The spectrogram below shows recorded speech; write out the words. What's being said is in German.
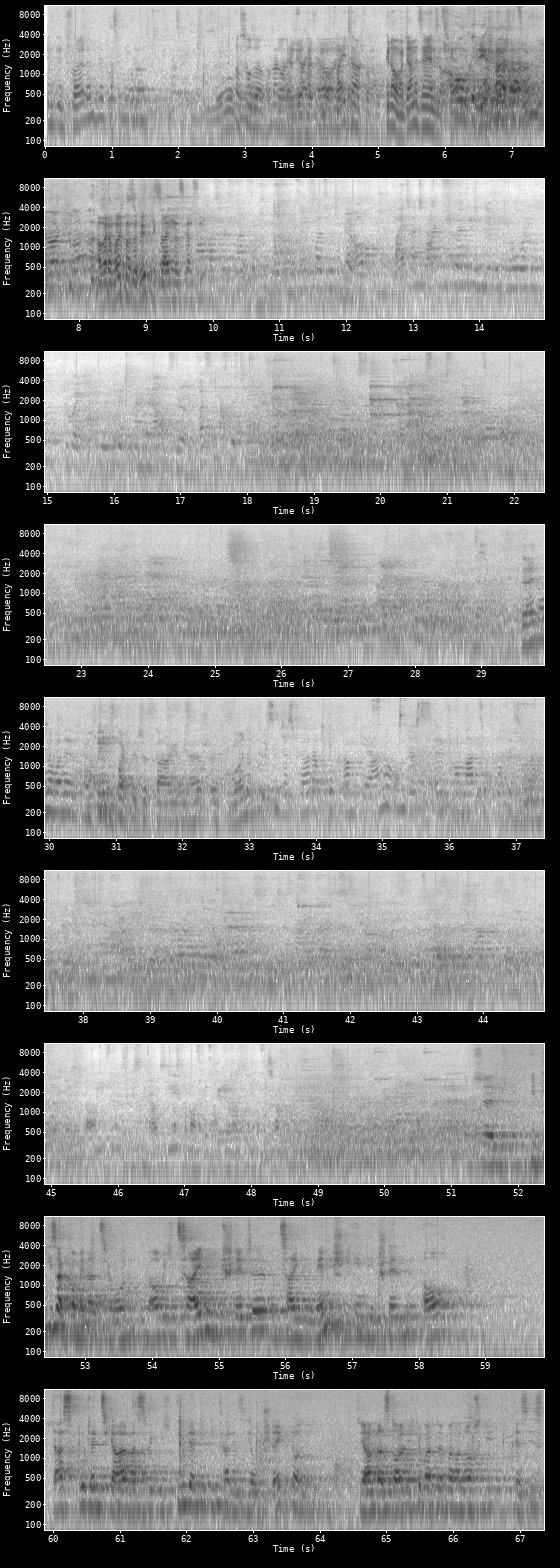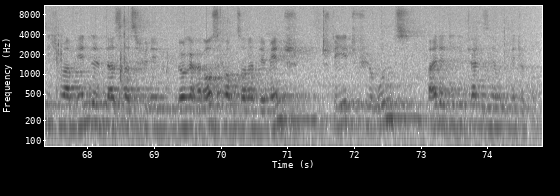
Den Fördern hier drücken, oder? Achso, da Dann dürfen wir immer weiter. Genau, und damit sind wir jetzt fertig. Aber da wollte man so höflich sein, das Ganze nicht. wir auch weitertragen können in die Region, über die über die Region hinaus. Was gibt es für Themen? Wir hätten auch noch mal eine ganz lebenspraktische Frage. Wie heißt es? Wollen Wir nutzen das Förderprogramm gerne, um das äh, Format zu professionalisieren. Und äh, in dieser Kombination, glaube ich, zeigen die Städte und zeigen die Menschen in den Städten auch das Potenzial, was wirklich in der Digitalisierung steckt. Und Sie haben das deutlich gemacht, Herr Baranowski, es ist nicht nur am Ende das, was für den Bürger herauskommt, sondern der Mensch steht für uns bei der Digitalisierung im Mittelpunkt.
